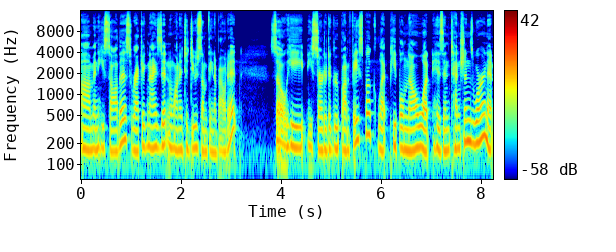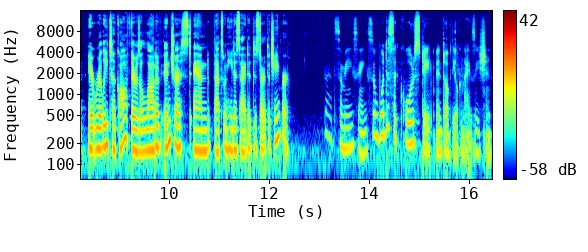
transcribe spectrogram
Um, and he saw this, recognized it, and wanted to do something about it. So he he started a group on Facebook, let people know what his intentions were, and it, it really took off. There was a lot of interest, and that's when he decided to start the chamber. That's amazing. So, what is the core statement of the organization?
